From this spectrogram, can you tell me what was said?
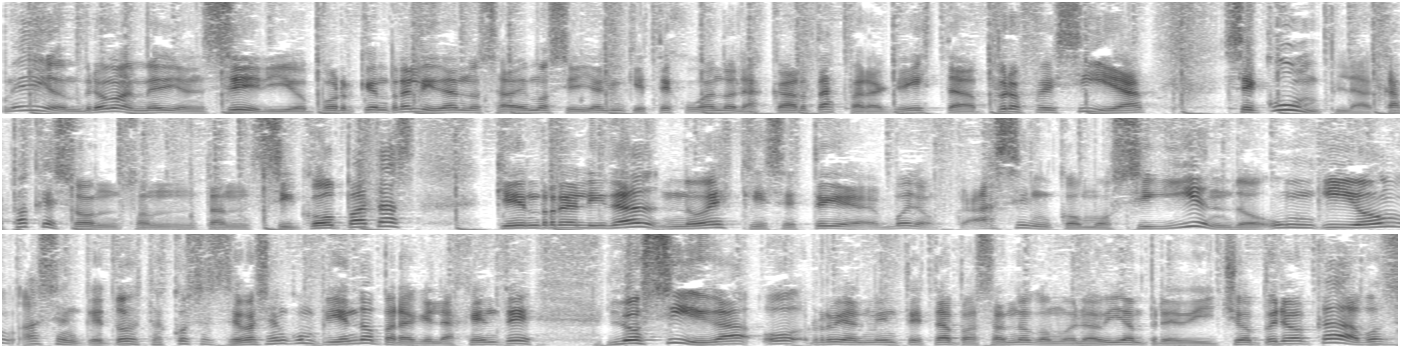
medio en broma, medio en serio, porque en realidad no sabemos si hay alguien que esté jugando las cartas para que esta profecía se cumpla. Capaz que son, son tan psicópatas que en realidad no es que se esté, bueno, hacen como siguiendo un guion, que todas estas cosas se vayan cumpliendo para que la gente lo siga o realmente está pasando como lo habían predicho. Pero acá vos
